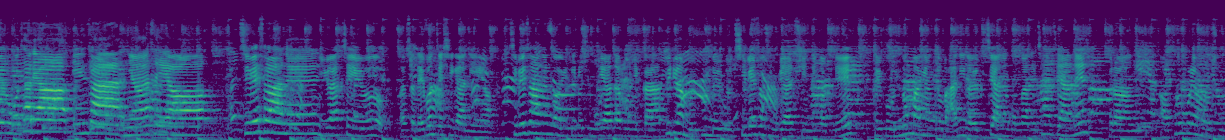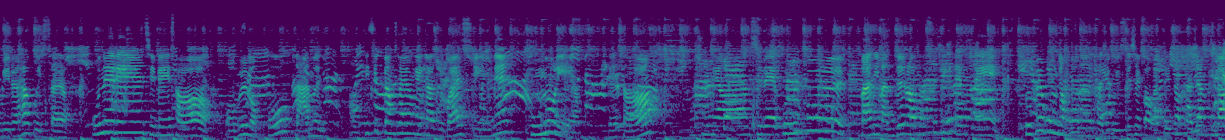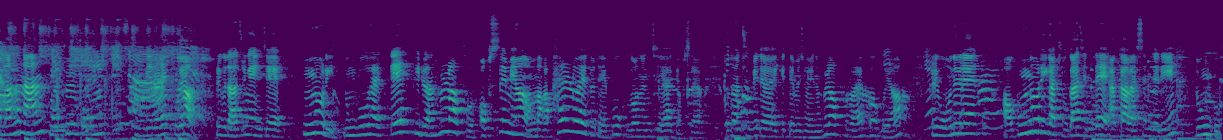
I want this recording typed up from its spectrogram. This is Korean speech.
앞에 보고 차렷 인사 안녕하세요. 집에서 하는 유아체육 벌써 네 번째 시간이에요. 집에서 하는 거 위주로 준비하다 보니까 필요한 물품들도 집에서 준비할 수 있는 것들 그리고 운동 방향도 많이 넓지 않은 공간을 차지하는 그런 어, 프로그램으로 준비를 하고 있어요. 오늘은 집에서 어, 물 먹고 남은 어, 피트병 사용해가지고 할 수 있는 공놀이예요. 그래서 보시면 집에 볼풀 많이 만들어서 쓰시기 때문에 볼풀공 정도는 가지고 있으실 것 같아서 가장 그나마 흔한 볼풀공 준비를 했고요. 그리고 나중에 이제 공놀이, 농구할 때 필요한 훌라프 없으면 엄마가 팔로 해도 되고 그거는 제약이 없어요. 우선 준비되어 있기 때문에 저희는 훌라프로 할 거고요. 그리고 오늘은 어, 공놀이가 두 가지인데 아까 말씀드린 농구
